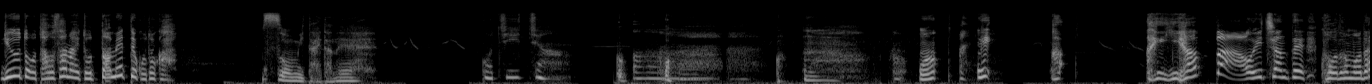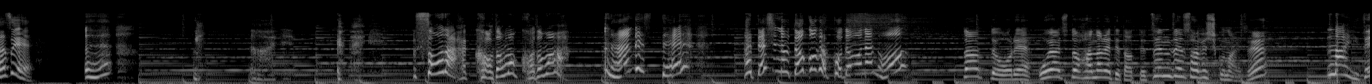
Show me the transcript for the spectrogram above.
リュウトを倒さないとダメってことか。そうみたいだね。おじいちゃん。ん。え？あやっぱ葵ちゃんって子供だぜ。え？子供子供。なんですって？私のどこが子供なの？だって俺親父と離れてたって全然寂しくないぜ。ないぜ。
